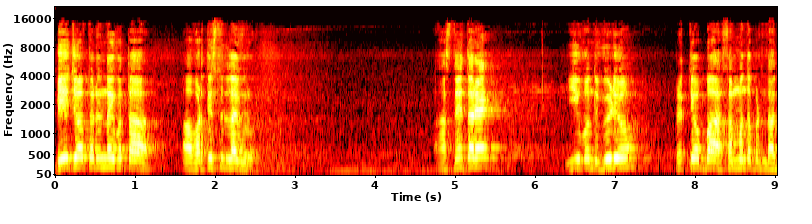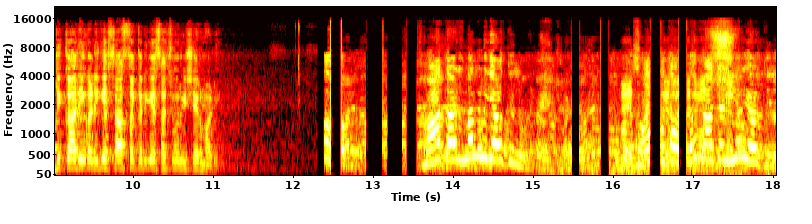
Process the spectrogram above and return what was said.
ಬೇಜವಾಬ್ದಾರಿಯಿಂದ ಇವತ್ತು ವರ್ತಿಸ್ತಿಲ್ಲ ಇವರು. ಆ, ಸ್ನೇಹಿತರೆ ಈ ಒಂದು ವಿಡಿಯೋ ಪ್ರತಿಯೊಬ್ಬ ಸಂಬಂಧಪಟ್ಟ ಅಧಿಕಾರಿಗಳಿಗೆ ಶಾಸಕರಿಗೆ ಸಚಿವರಿಗೆ ಶೇರ್ ಮಾಡಿ. ಮಾತಾಡಿದ್ಮೇಲೆ ನಿಮಗೆ ಹೇಳ್ತೀನಿ. ನಿಮ್ಗೆ ಹೇಳ್ತೀನಿ?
